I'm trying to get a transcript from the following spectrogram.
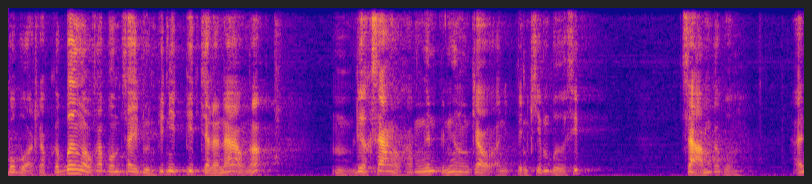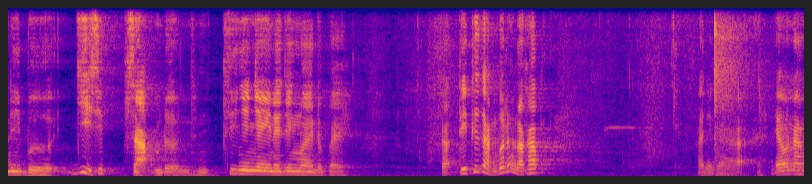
บ่บอดครับก็เบิ่งเอาครับผมใส่ดุลพินิจพิจารณาเอาเนาะอืมเลือกสร้างเอาครับเงินเป็นเงินของเจ้า อันนี้เป็นเข็มเบอร์สิบสามครับผม อันนี้เบอร์ยี่สิบสามเดินที่ใหญ่ๆในจังหน่อยเดี๋ยวไปก็ติดคือกันเบิดแล้วล่ะครับ อันนี้ก็แนวนั่ง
